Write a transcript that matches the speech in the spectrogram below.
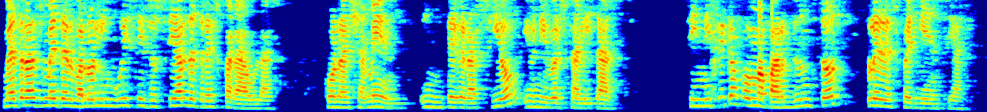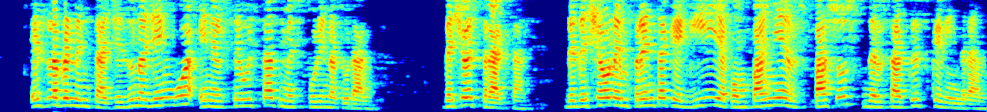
m'ha transmet el valor lingüístic i social de tres paraules: coneixement, integració i universalitat. Significa formar part d'un tot ple d'experiències. És l'aprenentatge d'una llengua en el seu estat més pur i natural. D'això es tracta, de deixar una empremta que guiï i acompanye els passos dels altres que vindran.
